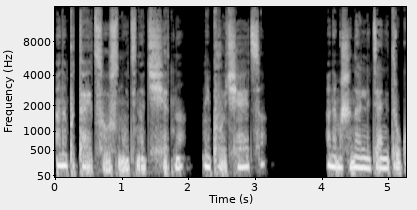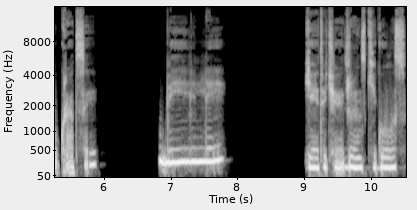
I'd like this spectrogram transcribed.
Она пытается уснуть, но тщетно. Не получается. Она машинально тянет руку к рации. «Билли?» Ей отвечает женский голос.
